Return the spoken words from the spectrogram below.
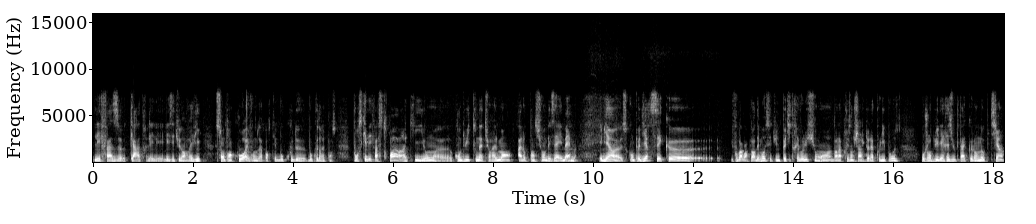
les phases 4, les, études en vraie vie, sont en cours et vont nous apporter beaucoup de, beaucoup de réponses. Pour ce qui est des phases 3, hein, qui ont conduit tout naturellement à l'obtention des AMM, eh bien, ce qu'on peut dire, c'est que il faut pas avoir peur des mots, c'est une petite révolution hein, dans la prise en charge de la polypose. Aujourd'hui, les résultats que l'on obtient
